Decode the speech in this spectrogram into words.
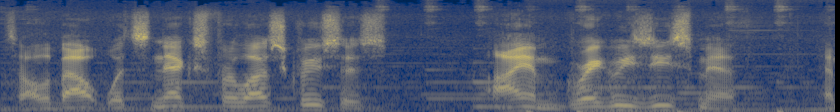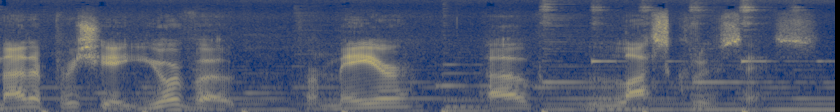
It's all about what's next for Las Cruces. I am Gregory Z. Smith, and I'd appreciate your vote for mayor of Las Cruces.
